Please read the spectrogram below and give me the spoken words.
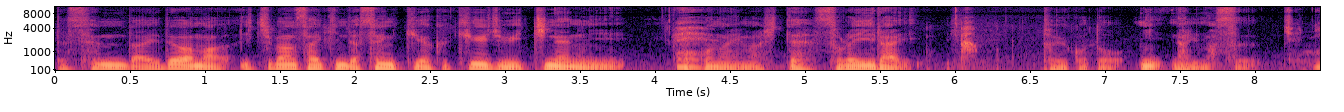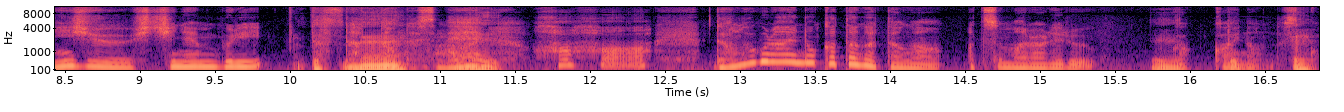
で仙台ではまあ一番最近では1991年に行いまして、それ以来ということになります。じゃ二十七年ぶりだったんですね。はい、ははどのぐらいの方々が集まられる学会なんですか？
